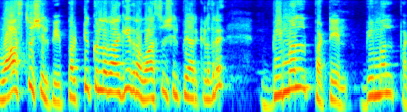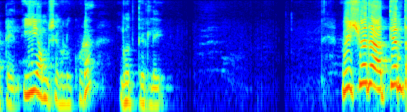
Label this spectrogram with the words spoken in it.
ವಾಸ್ತುಶಿಲ್ಪಿ ಪರ್ಟಿಕ್ಯುಲರ್ ಆಗಿ ಇದರ ವಾಸ್ತುಶಿಲ್ಪಿ ಯಾರು ಕೇಳಿದ್ರೆ, ಬಿಮಲ್ ಪಟೇಲ್ ಬಿಮಲ್ ಪಟೇಲ್. ಈ ಅಂಶಗಳು ಕೂಡ ಗೊತ್ತಿರಲಿ. ವಿಶ್ವದ ಅತ್ಯಂತ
